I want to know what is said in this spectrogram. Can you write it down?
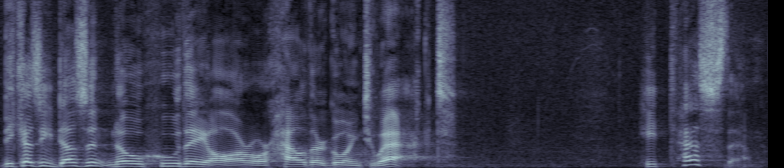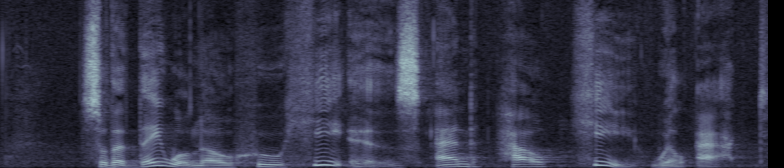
because he doesn't know who they are or how they're going to act. He tests them so that they will know who he is and how he will act.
